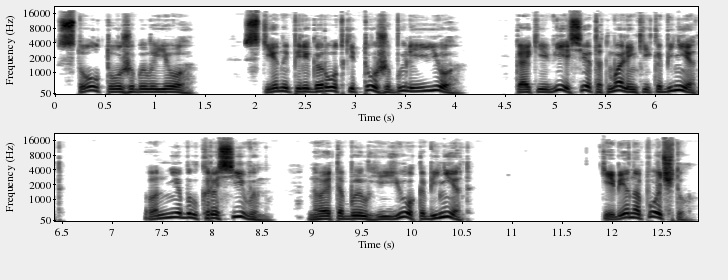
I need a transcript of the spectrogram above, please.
Стол тоже был ее, стены перегородки тоже были ее, как и весь этот маленький кабинет. Он не был красивым, но это был ее кабинет. «Тебе на почту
